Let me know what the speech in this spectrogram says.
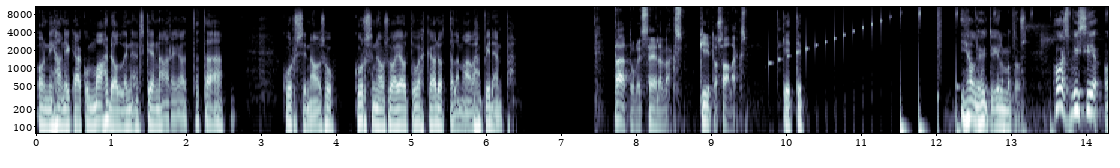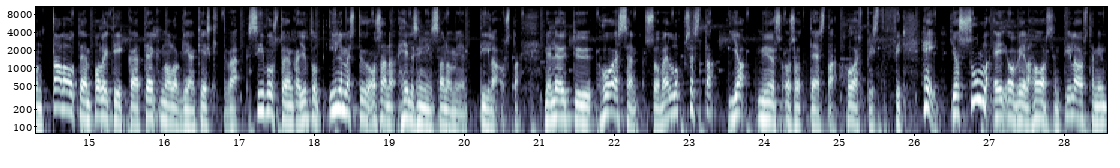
on ihan ikään kuin mahdollinen skenaario, että tämä kurssinousu, kurssinousua joutuu ehkä odottelemaan vähän pidempään. Tämä tuli selväksi. Kiitos Alex. Kiitti. Ihan lyhyt ilmoitus. HS Visio on talouteen, politiikkaan ja teknologian keskittyvä sivusto, jonka jutut ilmestyy osana Helsingin Sanomien tilausta. Ne löytyy HSN sovelluksesta ja myös osoitteesta hs.fi. Hei, jos sulla ei ole vielä HSN tilausta, niin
